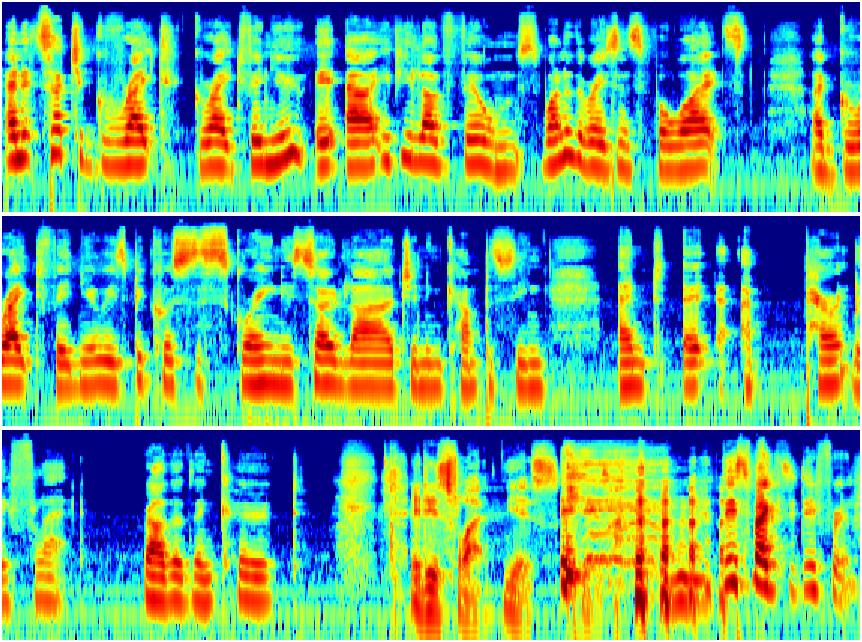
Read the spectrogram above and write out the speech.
And it's such a great, great venue. It, uh, if you love films, one of the reasons for why it's a great venue is because the screen is so large and encompassing, and uh, apparently flat rather than curved. It is flat, yes. this makes a difference.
